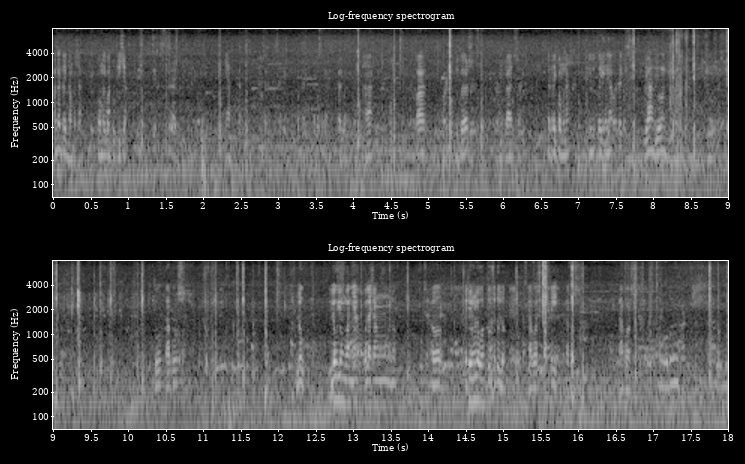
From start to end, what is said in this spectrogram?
Maganda naman siya. Kung nagbabuti siya. Yan. Ha? Park, reverse, cancel. Tatay ko muna. Ko na. Yan, yun. Ito, tapos. Low. Low yung one niya. Wala siyang ano. Oh, ito yung low. Doon sa dulo. Tapos, okay. Tapos. Tapos. Mo. Okay.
